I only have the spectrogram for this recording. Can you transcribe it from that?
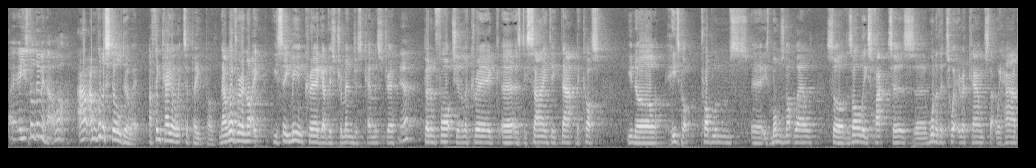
Are you still doing that or what? I, I'm going to still do it. I think I owe it to people. Now, whether or not it, you see, me and Craig have this tremendous chemistry, Yeah? but unfortunately, Craig uh, has decided that because, you know, he's got problems, uh, his mum's not well, so there's all these factors. Uh, one of the Twitter accounts that we had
